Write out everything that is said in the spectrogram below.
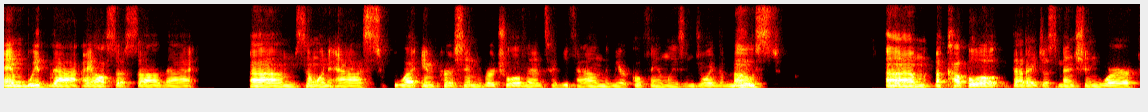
and with that, I also saw that um, someone asked, what in-person virtual events have you found the Miracle families enjoy the most? Um, a couple that I just mentioned where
